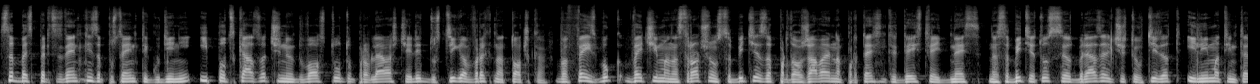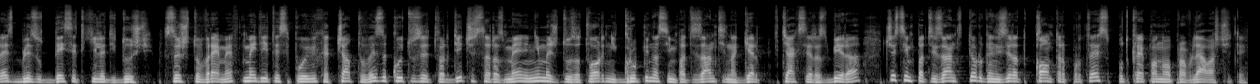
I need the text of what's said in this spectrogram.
са безпредседентни за последните години и подсказват, че недоволството от управляващия елит достига връхна точка. Във Фейсбук вече има насрочено събитие за продължаване на протестните действия и днес. На събитието се отбелязали, че ще отидат или имат интерес близо 10 000 души. В същото време в медиите се появиха чатове, за които се твърди, че са разменени между затворени групи на симпатизанти на ГЕРБ. В тях се разбира, че симпатизантите организират контрапротест подкрепа на управляващите.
